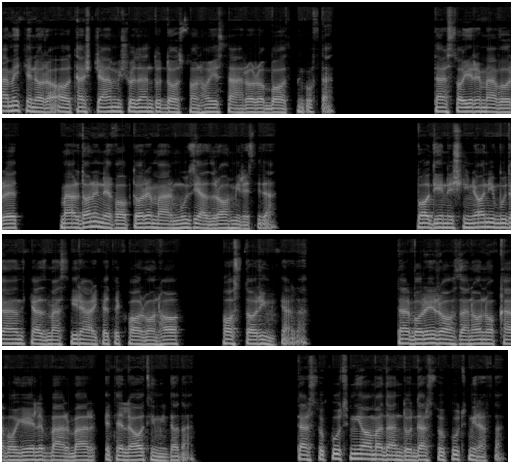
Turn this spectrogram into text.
همه کنار آتش جمع می شدند و داستانهای صحرا را باز می گفتند. در سایر موارد مردان نقابدار مرموزی از راه می رسیدند. بادی نشینانی بودند که از مسیر حرکت کاروانها پاسداری می کردند. درباره راهزنان و قبایل بربر اطلاعاتی می‌دادند. در سکوت می آمدند و در سکوت می رفتند.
